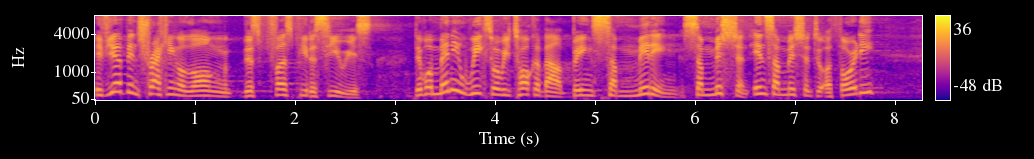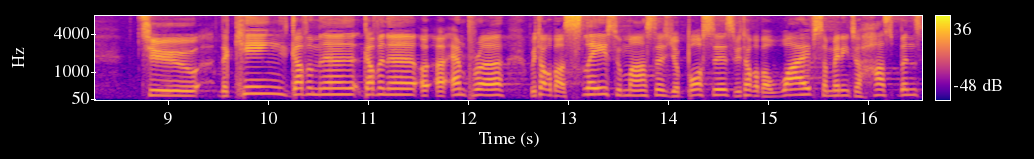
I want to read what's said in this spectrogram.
If you have been tracking along this First Peter series, there were many weeks where we talk about being submitting, submission, in submission to authority, to the king, governor, governor, uh, uh, emperor. We talk about slaves to masters, your bosses. We talk about wives submitting to husbands.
